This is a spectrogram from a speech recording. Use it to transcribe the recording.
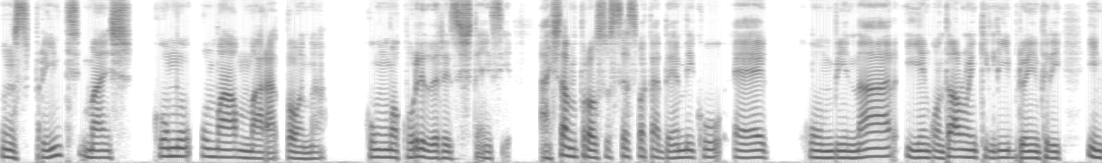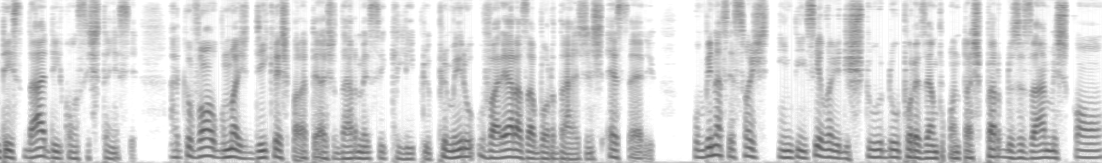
um sprint, mas como uma maratona, como uma corrida de resistência. A chave para o sucesso acadêmico é combinar e encontrar um equilíbrio entre intensidade e consistência. Aqui vão algumas dicas para te ajudar nesse equilíbrio. Primeiro, variar as abordagens. É sério. Combina sessões intensivas de estudo, por exemplo, quando estás perto dos exames, com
